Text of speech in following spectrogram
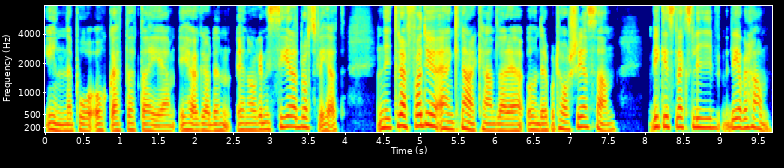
inne på och att detta är i hög grad en, en organiserad brottslighet. Ni träffade ju en knarkhandlare under reportageresan. Vilket slags liv lever han?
